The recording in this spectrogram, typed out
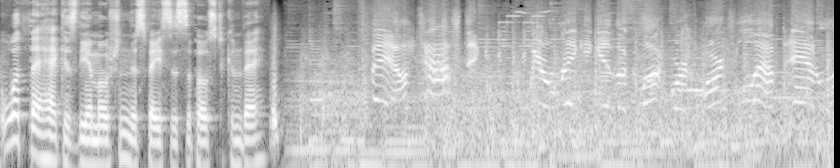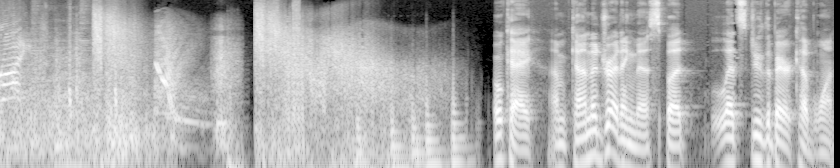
What the heck is the emotion this face is supposed to convey? Okay, I'm kinda dreading this, but let's do the bear cub one.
